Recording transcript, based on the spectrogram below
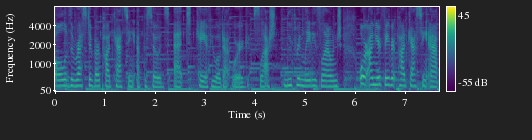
all of the rest of our podcasting episodes at kfuo.org/slash Lutheran Ladies Lounge or on your favorite podcasting app.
